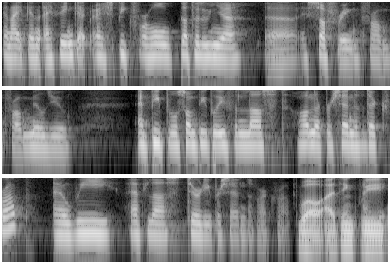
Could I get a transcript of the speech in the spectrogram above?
And I can, I think, I, I speak for whole Catalonia uh, is suffering from from mildew, and people, some people even lost 100% of their crop, and we have lost 30% of our crop. Well, I think we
